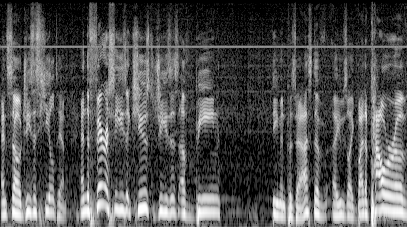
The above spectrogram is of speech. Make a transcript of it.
And so Jesus healed him. And the Pharisees accused Jesus of being demon possessed. Of uh, he was like, by the power of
